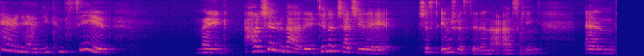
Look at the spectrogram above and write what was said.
hair there, and you can see it." Like how children are, they do not judge you, they just interested and are asking. And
